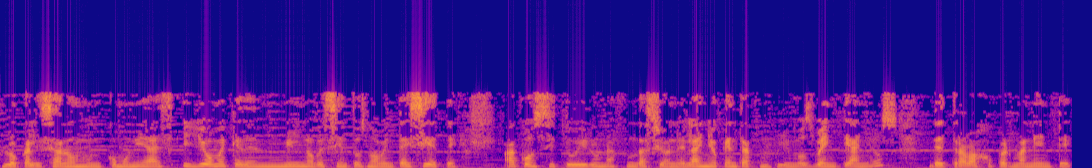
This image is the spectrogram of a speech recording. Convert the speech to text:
localizaron comunidades y yo me quedé en 1997 a constituir una fundación. El año que entra cumplimos 20 años de trabajo permanente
